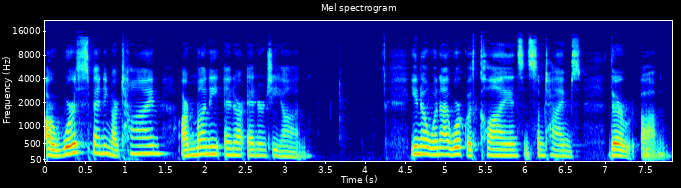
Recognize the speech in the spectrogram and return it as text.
are worth spending our time, our money, and our energy on. You know, when I work with clients and sometimes they're, um,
